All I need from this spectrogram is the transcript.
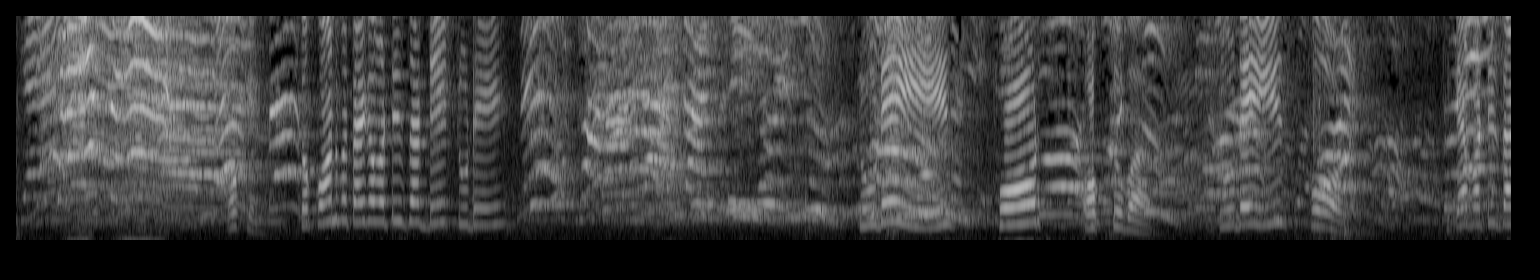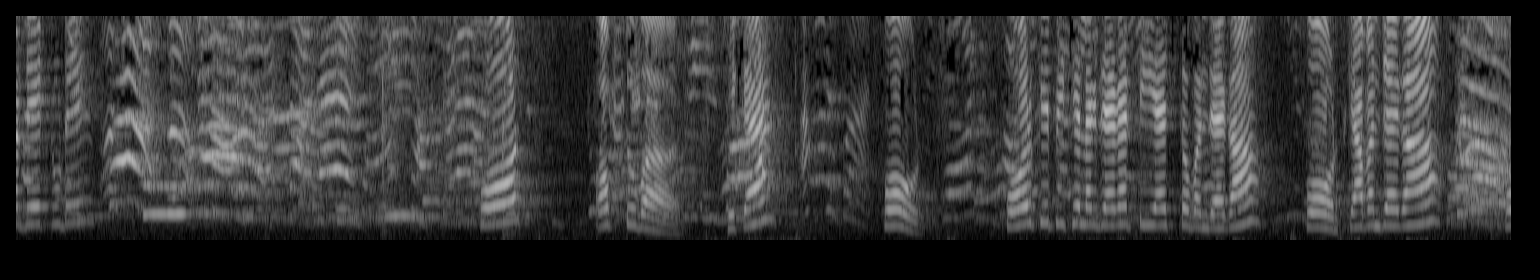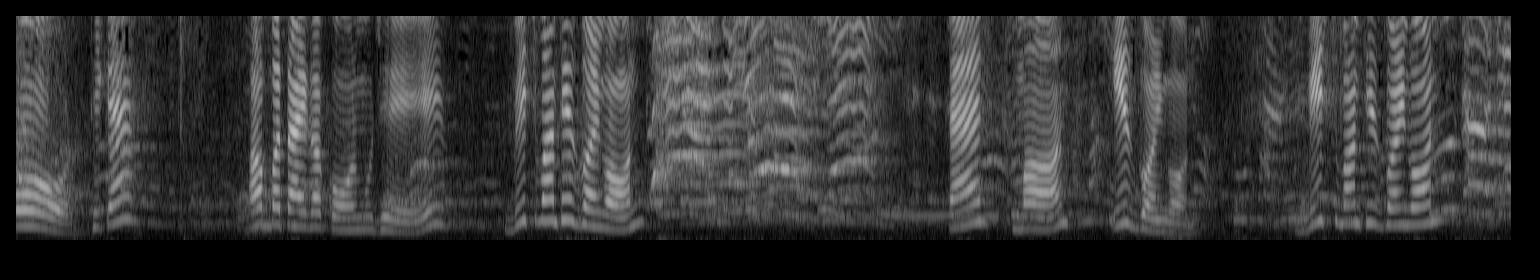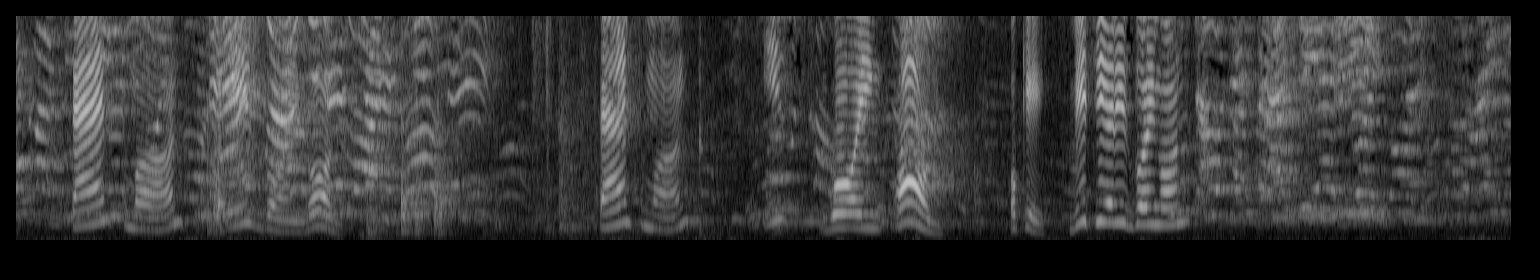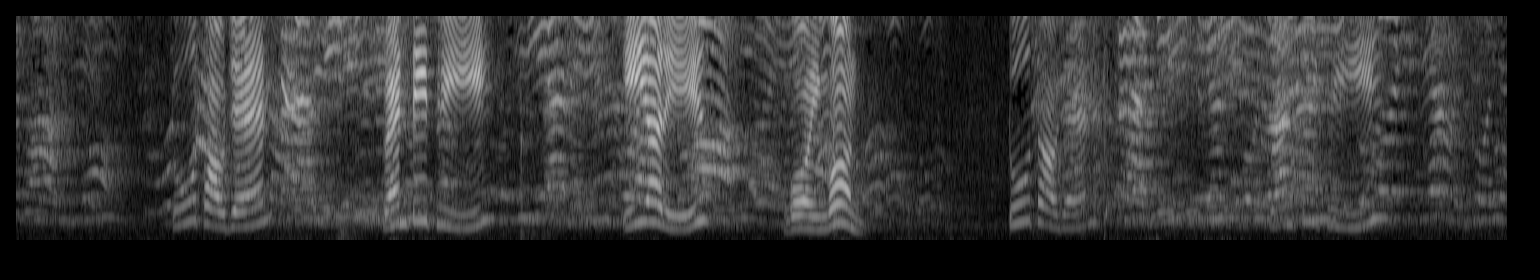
Okay okay. तो कौन बताएगा what is the date today today is fourth October today is fourth ठीक है what is the date today fourth October ठीक है? फोर्थ फोर के पीछे लग जाएगा टी एच तो बन जाएगा फोर्थ क्या बन जाएगा? फोर्थ ठीक है? अब बताएगा कौन मुझे? Which month is going on tenth month is going on which month is going on tenth month is going on tenth month is going on. Okay, which year is going on? 2023 year is going on. 2023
